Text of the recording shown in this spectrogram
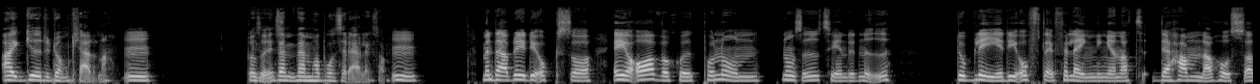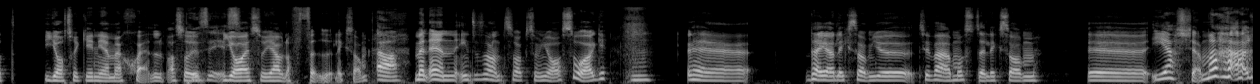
Aj gud de kläderna. Mm. Precis. Vem, vem har på sig det liksom? Mm. Men där blir det ju också, är jag avundsjuk på någon, någons utseende nu, då blir det ju ofta i förlängningen att det hamnar hos att jag trycker ner mig själv, alltså Precis. jag är så jävla ful liksom. Ja. Men en intressant sak som jag såg, Mm. eh, där jag liksom ju tyvärr måste liksom eh, erkänna här,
